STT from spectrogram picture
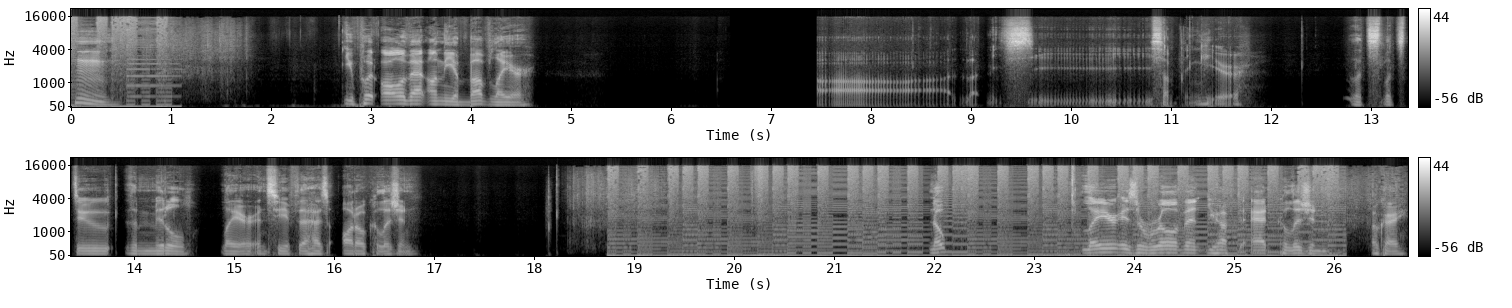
Hmm. You put all of that on the above layer. Uh, let me see something here. Let's let's do the middle layer and see if that has auto collision. Nope. Layer is irrelevant. You have to add collision. Okay.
